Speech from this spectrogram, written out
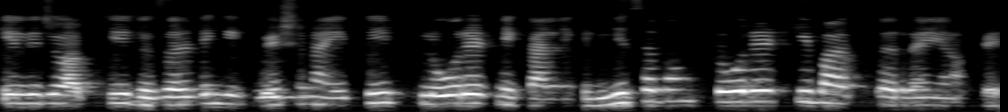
के लिए जो आपकी रिजल्टिंग इक्वेशन आई थी फ्लो रेट निकालने के लिए। ये सब हम फ्लो रेट की बात कर रहे हैं यहाँ पे,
